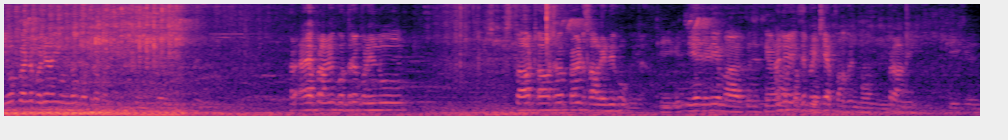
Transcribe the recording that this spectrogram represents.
ਜੋ ਪਿੰਡ ਬਣਿਆ ਜੀ ਉਹਦਾ ਗੁਰਦੁਆਰਾ ਬਣਿਆ ਪਰ ਇਹ ਪੁਰਾਣੇ ਗੁਰਦੁਆਰੇ ਬਣੇ ਨੂੰ 67 68 65 ਸਾਲ ਇਹਨੇ ਹੋ ਗਏ ਆ। ਠੀਕ ਹੈ ਜੀ। ਇਹ ਜਿਹੜੀ ਇਮਾਰਤ ਜਿੱਥੇ ਹੁਣ ਹਾਂਜੀ ਇੱਥੇ ਆਪਾਂ- ਬੈਠੇ ਆਪਾਂ ਹਾਂਜੀ ਹਾਂਜੀ। ਪੁਰਾਣੇ। ਠੀਕ ਹੈ ਜੀ।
